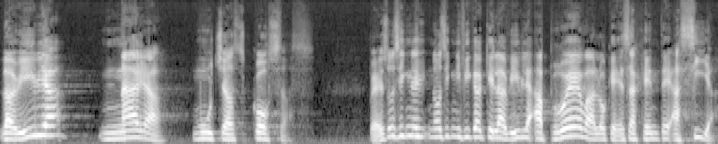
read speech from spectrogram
la Biblia narra muchas cosas. Pero eso no significa que la Biblia aprueba lo que esa gente hacía.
